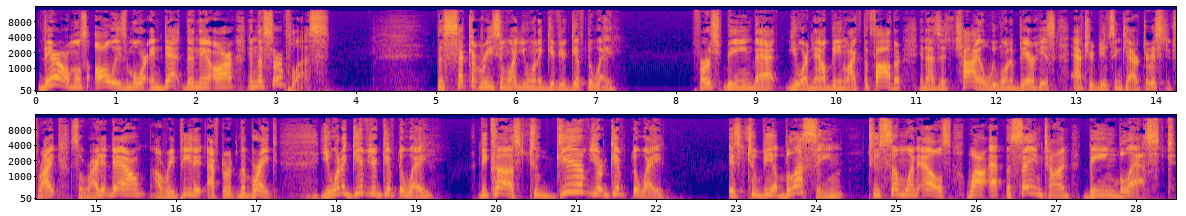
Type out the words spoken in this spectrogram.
they're almost always more in debt than they are in the surplus. The second reason why you want to give your gift away, first being that you are now being like the Father, and as a child, we want to bear his attributes and characteristics, right? So write it down. I'll repeat it after the break. You want to give your gift away because to give your gift away is to be a blessing to someone else while at the same time being blessed.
